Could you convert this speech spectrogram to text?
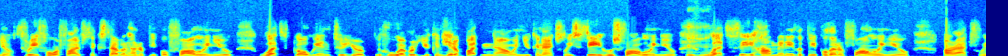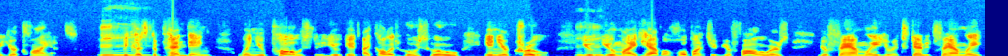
you know three four five six seven hundred people following you. Let's go into your whoever you can hit a button now and you can actually see who's following you. Mm-hmm. Let's see how many of the people that are following you are actually your clients. Mm-hmm. Because depending when you post you it i call it who's who in your crew you mm-hmm. you might have a whole bunch of your followers your family your extended family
